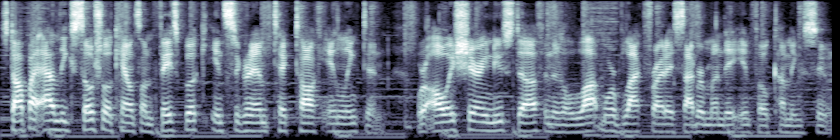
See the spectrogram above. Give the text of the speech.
Stop by AdLeaks social accounts on Facebook, Instagram, TikTok, and LinkedIn. We're always sharing new stuff, and there's a lot more Black Friday, Cyber Monday info coming soon.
